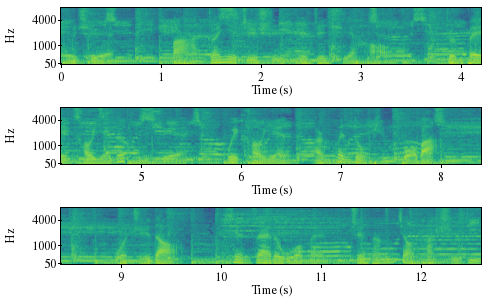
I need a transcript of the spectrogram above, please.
同学，把专业知识认真学好；准备考研的同学，为考研而奋斗拼搏吧。我知道，现在的我们只能脚踏实地，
